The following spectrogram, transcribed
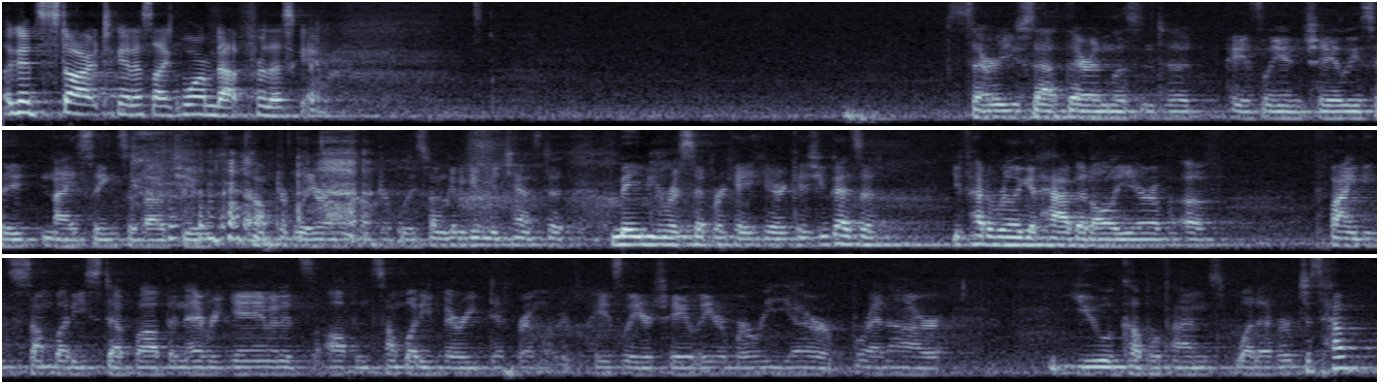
a good start to get us like warmed up for this game. Sarah, you sat there and listened to Paisley and Shaylee say nice things about you, comfortably or uncomfortably. So I'm going to give you a chance to maybe reciprocate here because you guys have you've had a really good habit all year of, of finding somebody step up in every game, and it's often somebody very different, whether it's Paisley or Shaylee or Maria or Brenna or you a couple times, whatever. Just how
